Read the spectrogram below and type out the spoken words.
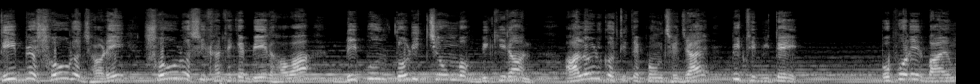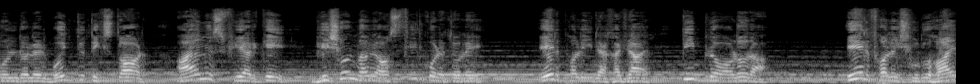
তীব্র সৌর ঝড়ে সৌর শিখা থেকে বের হওয়া বিপুল তড়িৎচৌম্বক বিকিরণ আলোর গতিতে পৌঁছে যায় পৃথিবীতে। ওপরের বায়ুমণ্ডলের বৈদ্যুতিক স্তর আয়নোস্ফিয়ারকে ভীষণভাবে অস্থির করে তোলে। এর ফলেই দেখা যায় তীব্র অরোরা। এর ফলে শুরু হয়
